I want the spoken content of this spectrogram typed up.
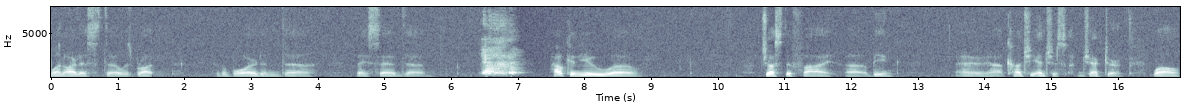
one artist uh, was brought to the board, and uh, they said, uh, "How can you justify being?" A, a conscientious objector while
